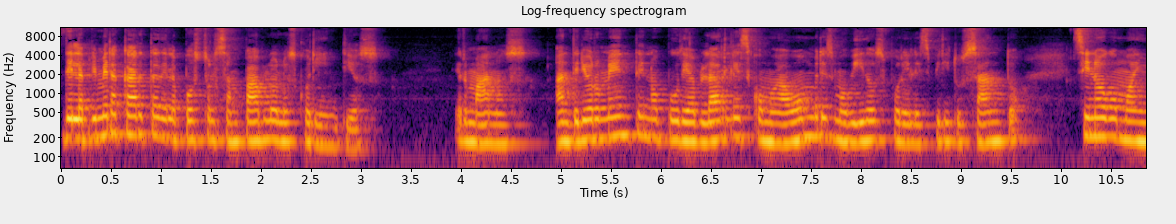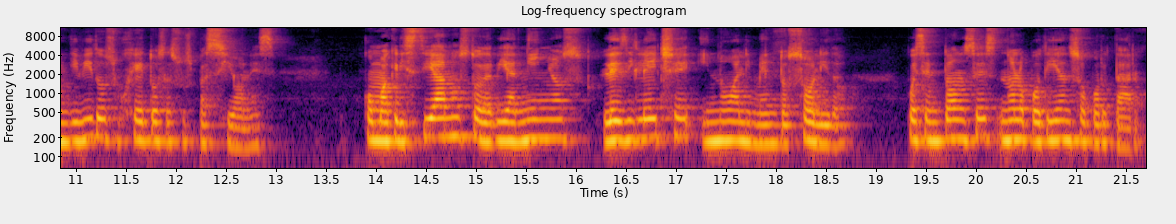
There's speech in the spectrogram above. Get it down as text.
De la primera carta del apóstol San Pablo a los Corintios. Hermanos, anteriormente no pude hablarles como a hombres movidos por el Espíritu Santo, sino como a individuos sujetos a sus pasiones. Como a cristianos todavía niños, les di leche y no alimento sólido, pues entonces no lo podían soportar.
